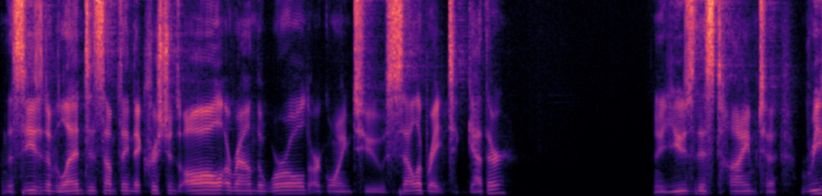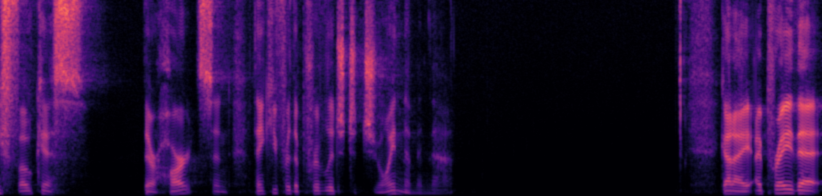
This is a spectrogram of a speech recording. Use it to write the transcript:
And the season of Lent is something that Christians all around the world are going to celebrate together. Use this time to refocus their hearts, and thank you for the privilege to join them in that. God, I, I pray that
